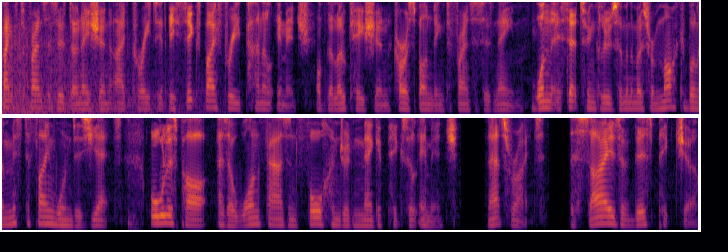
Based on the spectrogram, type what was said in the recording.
Thanks to Francis's donation, I've created a 6x3 panel image of the location corresponding to Francis's name. One that is set to include some of the most remarkable and mystifying wonders yet, all as part as a 1400 megapixel image. That's right, the size of this picture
